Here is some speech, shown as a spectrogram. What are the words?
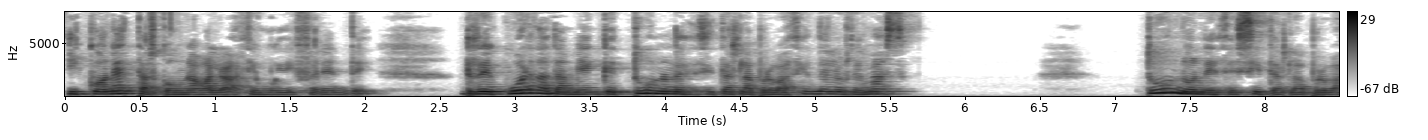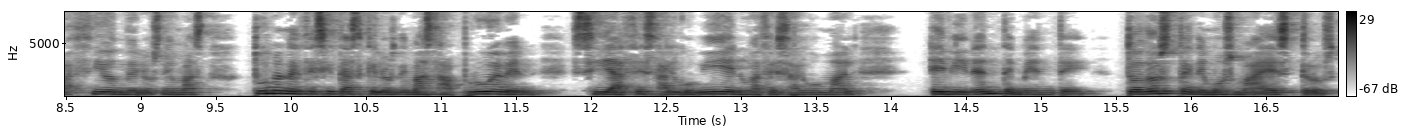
y conectas con una valoración muy diferente. Recuerda también que tú no necesitas la aprobación de los demás. Tú no necesitas la aprobación de los demás, tú no necesitas que los demás aprueben si haces algo bien o haces algo mal. Evidentemente, todos tenemos maestros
